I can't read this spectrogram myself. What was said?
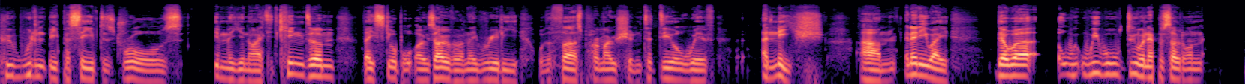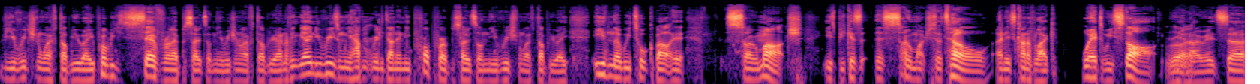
who wouldn't be perceived as draws in the United Kingdom, they still brought those over, and they really were the first promotion to deal with a niche. Um, and anyway, there were we will do an episode on the original FWA, probably several episodes on the original FWA. And I think the only reason we haven't really done any proper episodes on the original FWA, even though we talk about it so much, is because there's so much to tell, and it's kind of like, where do we start? Right. You know, it's uh,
